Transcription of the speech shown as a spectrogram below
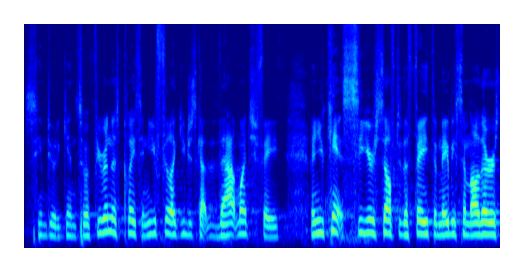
See him do it again. So if you're in this place and you feel like you just got that much faith and you can't see yourself to the faith of maybe some others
